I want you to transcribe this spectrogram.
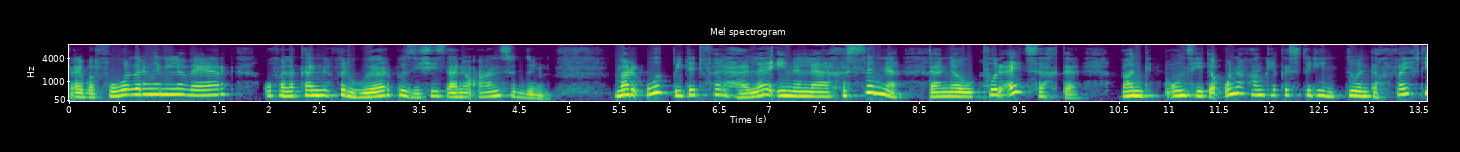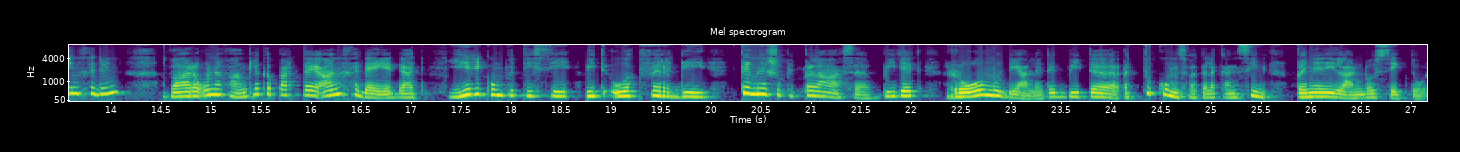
kry bevordering in hulle werk of hulle kan verhoor posisies dan nou aansoek doen maar ook bied dit vir hulle en hulle gesinne dan nou vooruitsigte want ons het 'n onafhanklike studie in 2015 gedoen waar 'n onafhanklike party aangedui het dat hierdie kompetisie bied ook vir die kinders op die plase bied dit rolmodelle dit bied 'n toekoms wat hulle kan sien binne die landbousektor.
